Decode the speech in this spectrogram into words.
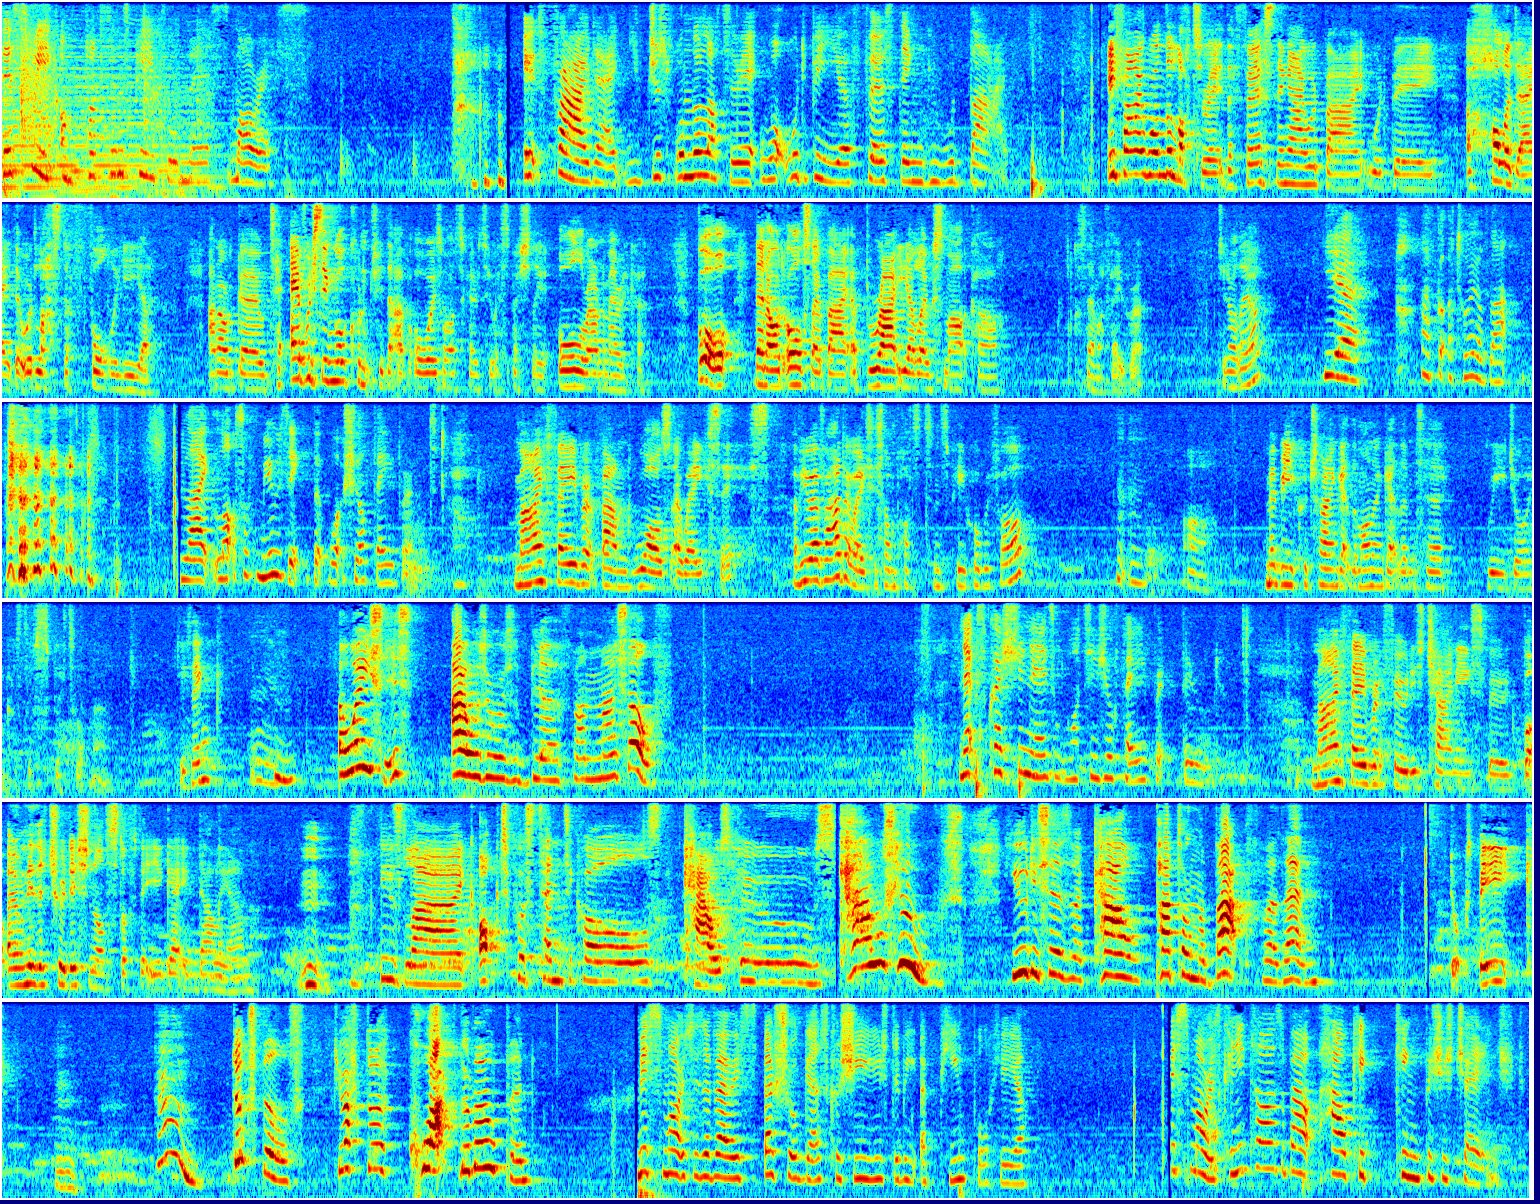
This week on Pudson's People, Miss Morris. it's Friday. You've just won the lottery. What would be your first thing you would buy? If I won the lottery, the first thing I would buy would be a holiday that would last a full year. And I would go to every single country that I've always wanted to go to, especially all around America. But then I would also buy a bright yellow smart car, because they're my favourite. Do you know what they are? Yeah, I've got a toy of that. like lots of music, but what's your favourite? My favourite band was Oasis. Have you ever had Oasis on Potterton's People before? Mm-mm. Oh, maybe you could try and get them on and get them to rejoin because they've split up now. Do you think? Oasis? I was always a Blur fan myself. Next question is, what is your favourite food? My favourite food is Chinese food, but only the traditional stuff that you get in Dalian. Mm. Things like octopus tentacles, cow's hooves. Cow's hooves. You deserve a cow pat on the back for them. Duck's beak. Mm. Hmm, duck's bills. Do you have to quack them open? Miss Morris is a very special guest because she used to be a pupil here. Miss Morris, can you tell us about how Kingfisher's changed?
